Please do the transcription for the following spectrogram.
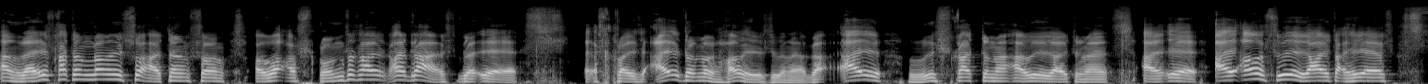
Unless he's got some going so I think some a lot of scrums I, I guess. But yeah. It's crazy. I don't know how he's doing it, but I respect him. I really like him. And yeah, I also really like that he is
